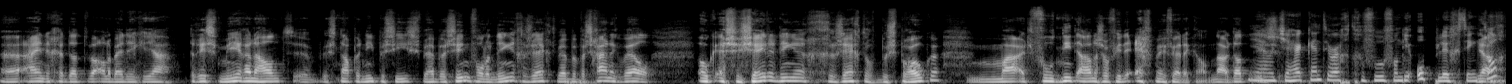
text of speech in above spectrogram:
uh, eindigen dat we allebei denken, ja, er is meer aan de hand. Uh, we snappen niet precies. We hebben zinvolle dingen gezegd. We hebben waarschijnlijk wel ook essentiële dingen gezegd of besproken. Maar het voelt niet aan alsof je er echt mee verder kan. Nou, dat ja, is... want je herkent heel erg het gevoel van die opluchting, Ja, toch?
